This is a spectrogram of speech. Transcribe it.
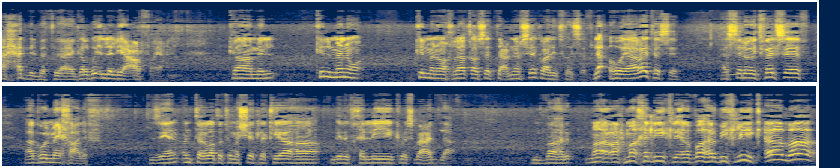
أحد بالبث وياي قلبي إلا اللي أعرفه يعني. كامل. كل من. كل من واخلاقه وستع بنفسك راد يتفلسف. لا هو يا ريت هسه. هسه لو يتفلسف أقول ما يخالف. زين أنت غلطت ومشيت لك إياها قلت خليك بس بعد لا. الظاهر ما راح ما أخليك لأن الظاهر بيك ليك. الله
